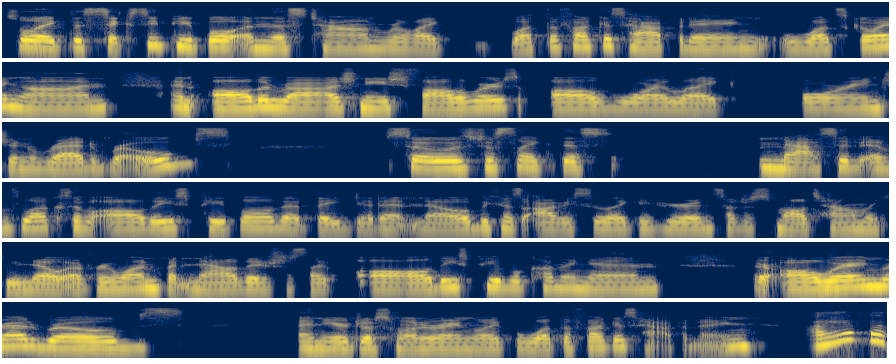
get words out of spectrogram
So, like, the 60 people in this town were like, what the fuck is happening? What's going on? And all the Rajneesh followers all wore like orange and red robes. So, it was just like this massive influx of all these people that they didn't know because obviously like if you're in such a small town like you know everyone but now there's just like all these people coming in they're all wearing red robes and you're just wondering like what the fuck is happening I have a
